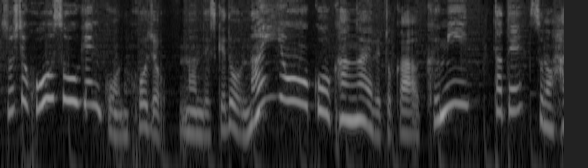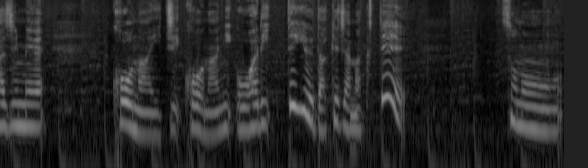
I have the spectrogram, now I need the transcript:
そして放送原稿の補助なんですけど内容をこう考えるとか組み立てその始めコーナー1コーナー2終わりっていうだけじゃなくてその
